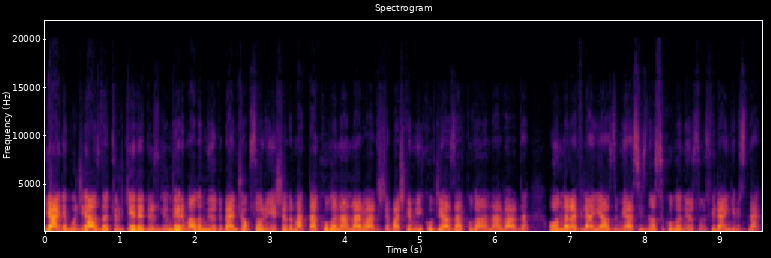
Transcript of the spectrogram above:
Yani bu cihazda Türkiye'de düzgün verim alınmıyordu. Ben çok sorun yaşadım. Hatta kullananlar vardı işte. Başka Mikul cihazlar kullananlar vardı. Onlara falan yazdım ya siz nasıl kullanıyorsunuz falan gibisinden.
